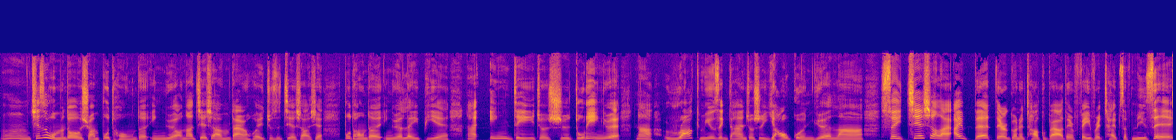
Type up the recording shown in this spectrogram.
嗯，其实我们都有喜欢不同的音乐哦。那接下来我们当然会就是介绍一些不同的音乐类别。那 indie 就是独立音乐，那 rock music 当然就是摇滚乐啦。所以接下来，I bet they're going to talk about their favorite types of music.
